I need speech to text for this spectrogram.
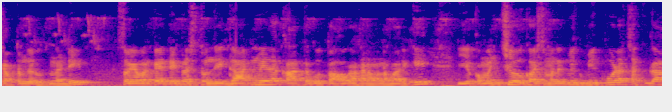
చెప్పడం జరుగుతుందండి. సో ఎవరికైతే ఇంట్రెస్ట్ ఉంది గార్డెన్ మీద కాతకూత అవగాహన ఉన్న వారికి ఈ యొక్క మంచి అవకాశం అనేది మీకు మీకు కూడా చక్కగా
